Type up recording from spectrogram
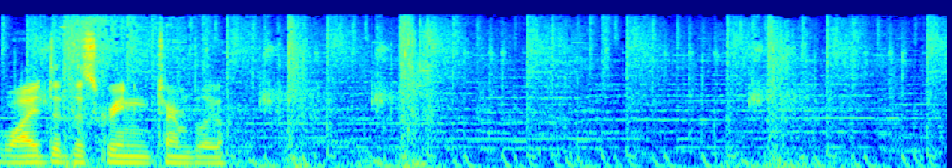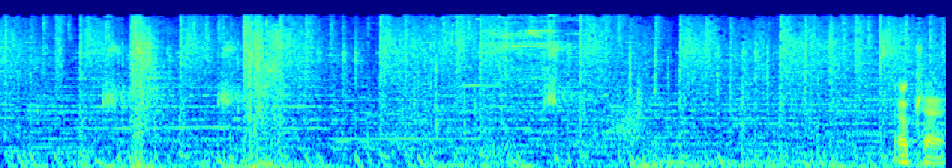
Why did the screen turn blue? Okay.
